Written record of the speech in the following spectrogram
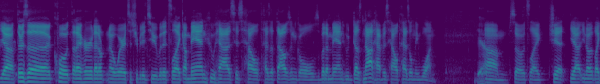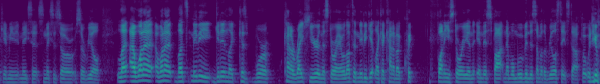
Yeah there's a quote that i heard i don't know where it's attributed to but it's like a man who has his health has a thousand goals but a man who does not have his health has only one yeah. Um, so it's like shit. Yeah, you know, like I mean, it makes it, it makes it so so real. Let I wanna I wanna let's maybe get in like because we're kind of right here in the story. I would love to maybe get like a kind of a quick funny story in, in this spot and then we'll move into some of the real estate stuff but would you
